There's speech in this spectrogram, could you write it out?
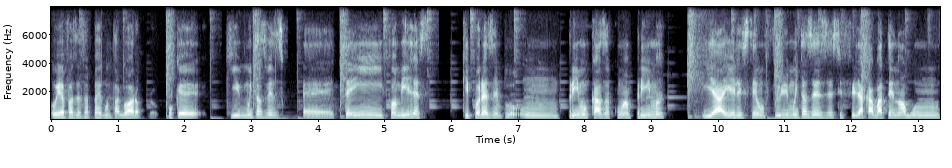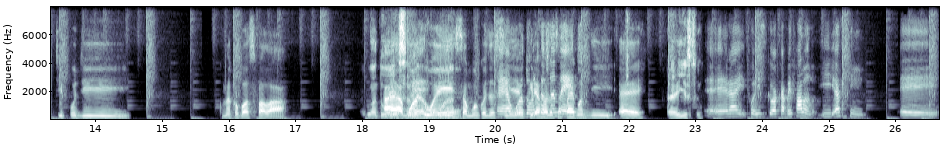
Eu ia fazer essa pergunta agora, porque que muitas vezes é, tem famílias que, por exemplo, um primo casa com uma prima e aí eles têm um filho e muitas vezes esse filho acaba tendo algum tipo de. Como é que eu posso falar? Alguma doença. Ah, alguma né? doença, alguma... alguma coisa é, assim. É, eu queria fazer genética. essa pergunta de. É. É isso. Era aí, foi isso que eu acabei falando. E assim, é,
